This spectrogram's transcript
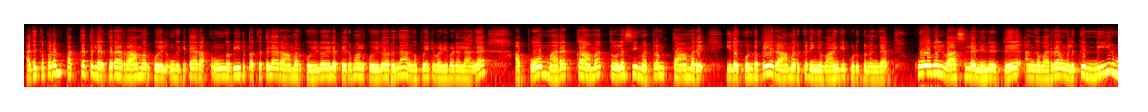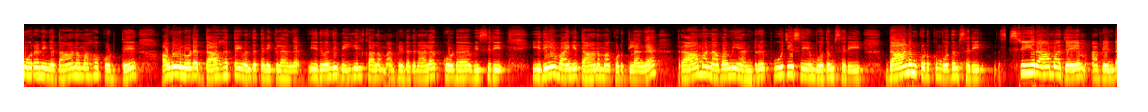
அதுக்கப்புறம் பக்கத்தில் இருக்கிற ராமர் கோயில் உங்ககிட்ட ரா- உங்க வீடு பக்கத்தில் ராமர் கோயிலோ இல்லை பெருமாள் கோயிலோ இருந்தால் அங்கே போயிட்டு வழிபடலாங்க. அப்போது மறக்காம துளசி மற்றும் தாமரை இதை கொண்டு போய் ராமருக்கு நீங்கள் வாங்கி கொடுக்கணுங்க. கோவில் வாசலில் நின்றுட்டு அங்கே வர்றவங்களுக்கு நீர் முறை நீங்கள் தானமாக கொடுத்து அவங்களோட தாகத்தை வந்து தணிக்கலாங்க. இது வந்து வெயில் காலம் அப்படின்றதுனால கொடை விசிறி இதையும் வாங்கி தானமாக கொடுக்கலாங்க. ராம நவமி அன்று பூஜை செய்யும் போதும் சரி தானம் கொடுக்கும் போதும் சரி ஸ்ரீராம ஜெயம் அப்படின்ற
